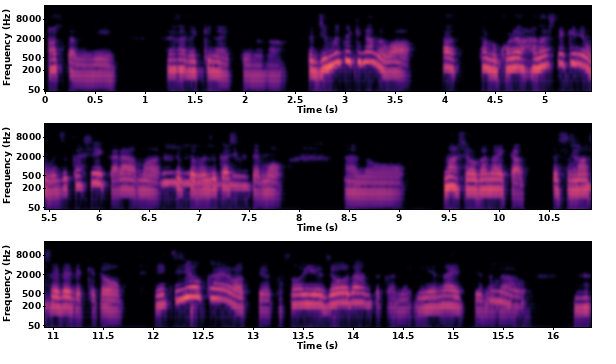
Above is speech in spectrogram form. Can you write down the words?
あったのに、それができないっていうのが。で事務的なのは、あ多分これは話的にも難しいから、まあ、ちょっと難しくても、あのまあしょうがないかって済ませれるけど、日常会話っていうかそういう冗談とかね言えないっていうのが難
